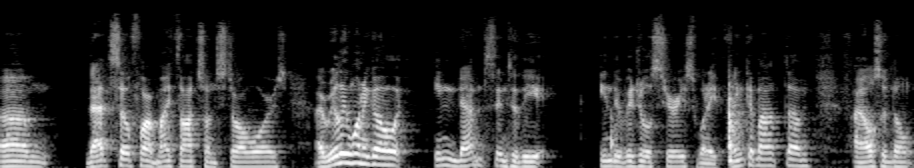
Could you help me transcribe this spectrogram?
um, that's so far my thoughts on Star Wars. I really want to go in depth into the individual series, what I think about them. I also don't,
